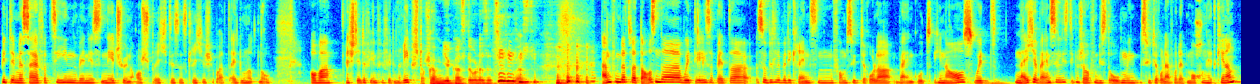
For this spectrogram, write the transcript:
Bitte mir sei verziehen, wenn ich es nicht schön ausspricht, dieses griechische Wort, I do not know. Aber es steht auf jeden Fall für den Rebstock. Schau, mir kannst du alles erzählen, weißt Anfang der 2000er wollte Elisabetta so ein bisschen über die Grenzen vom Südtiroler Weingut hinaus, wollte neue Weinstilistiken schaffen, die es da oben in Südtirol einfach nicht machen hätte können.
